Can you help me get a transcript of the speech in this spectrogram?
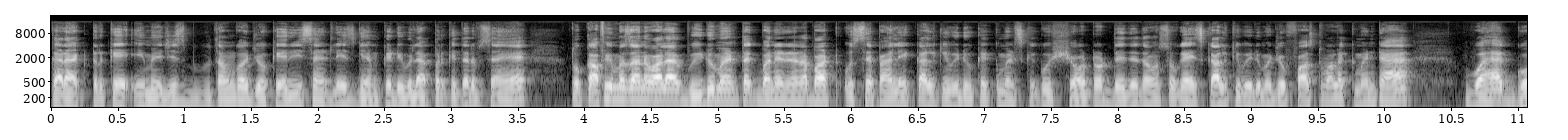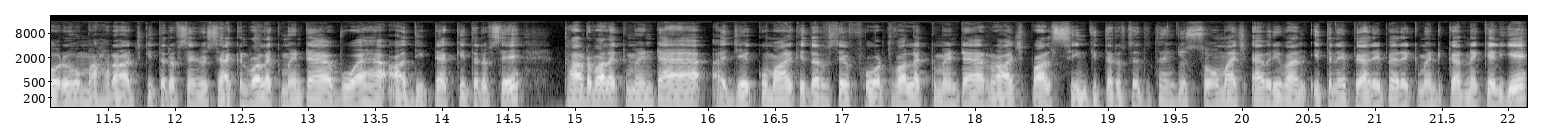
करेक्टर के इमेजेस भी बताऊँगा जो कि रिसेंटली इस गेम के डिवेलपर की तरफ़ से हैं। तो काफ़ी मज़ा आने वाला है वीडियो में तक बने रहना बट उससे पहले कल की वीडियो के कमेंट्स के कुछ शॉर्ट आउट दे देता हूँ। सो गाइस कल की वीडियो में जो फ़र्स्ट वाला कमेंट है वह है गौरव महाराज की तरफ़ से, जो सेकंड वाला कमेंट है वो है आदि टेक की तरफ़ से। थर्ड वाला कमेंट आया है अजय कुमार की तरफ़ से। फोर्थ वाला कमेंट है राजपाल सिंह की तरफ़ से। तो thank you so much everyone इतने प्यारे प्यारे कमेंट करने के लिए।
